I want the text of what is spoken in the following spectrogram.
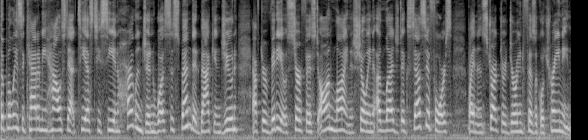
The police academy housed at TSTC in Harlingen was suspended back in June after videos surfaced online showing alleged excessive force by an instructor during physical training.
